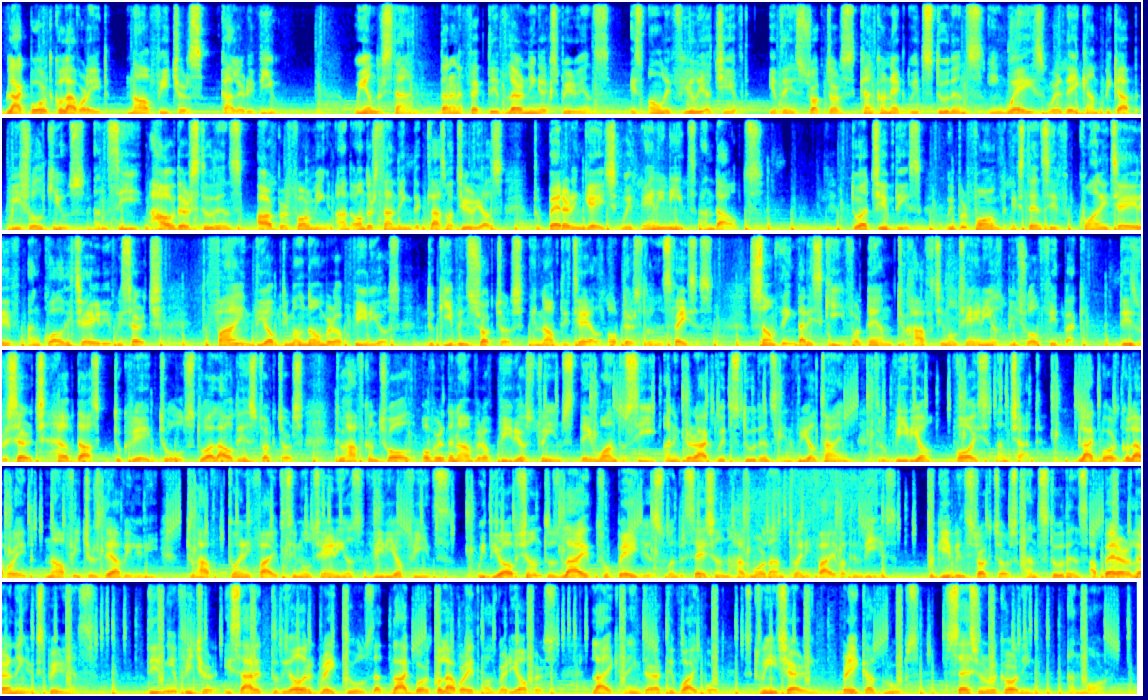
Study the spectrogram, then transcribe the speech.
Blackboard Collaborate now features gallery view. We understand that an effective learning experience is only fully achieved if the instructors can connect with students in ways where they can pick up visual cues and see how their students are performing and understanding the class materials to better engage with any needs and doubts. To achieve this, we performed extensive quantitative and qualitative research to find the optimal number of videos to give instructors enough detail of their students' faces, something that is key for them to have simultaneous visual feedback. This research helped us to create tools to allow the instructors to have control over the number of video streams they want to see and interact with students in real time through video, voice, and chat. Blackboard Collaborate now features the ability to have 25 simultaneous video feeds with the option to slide through pages when the session has more than 25 attendees to give instructors and students a better learning experience. This new feature is added to the other great tools that Blackboard Collaborate already offers, like an interactive whiteboard, screen sharing, breakout groups, session recording, and more.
